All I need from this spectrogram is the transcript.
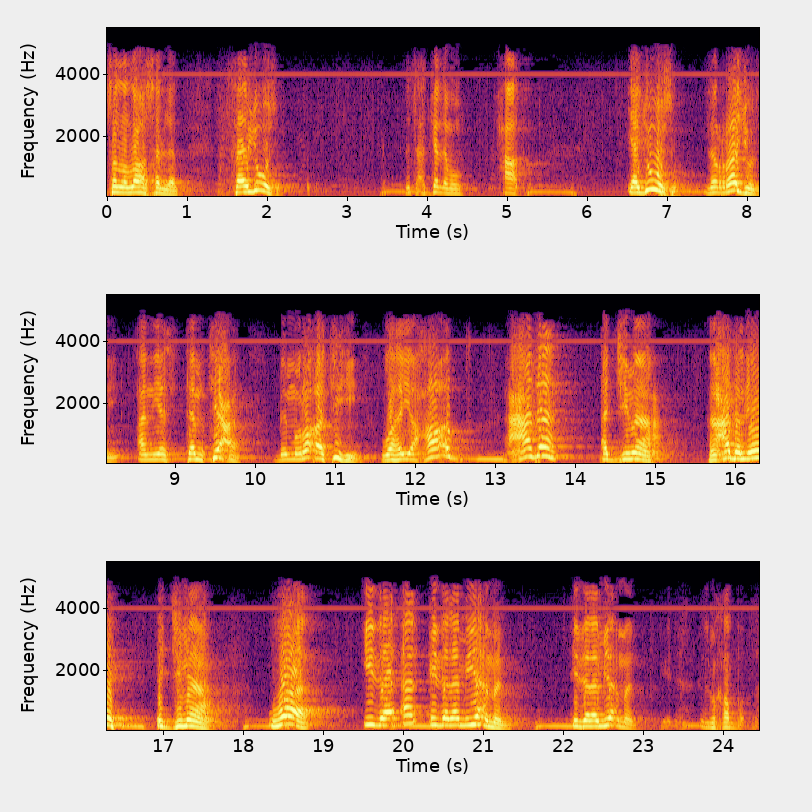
صلى الله عليه وسلم. فيجوز. لسه هتكلموا؟ حاضر. يجوز للرجل أن يستمتع بامرأته وهي حائض عدا الجماع. عدا الإيه؟ الجماع. وإذا إذا لم يأمن إذا لم يأمن المخبط ده.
